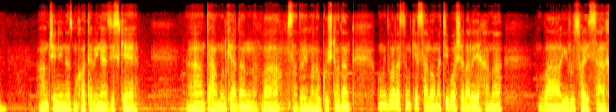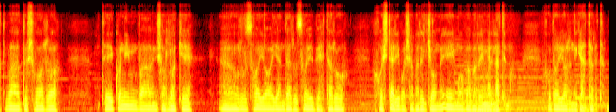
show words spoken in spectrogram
همچنین از مخاطبین عزیز که تحمل کردن و صدای مرا گوش دادن. امیدوار هستم که سلامتی باشه برای همه و این روزهای سخت و دشوار را طی کنیم و انشالله که روزهای آینده روزهای بهتر و خوشتری باشه برای جامعه ما و برای ملت ما. خدا یار نگهدارتون.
